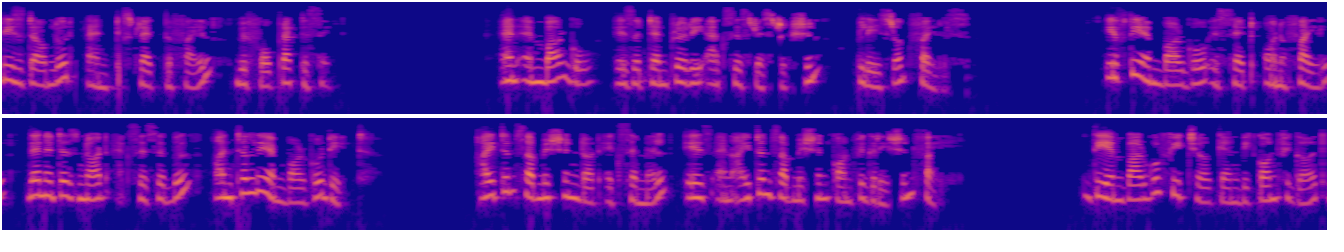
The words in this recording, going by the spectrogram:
Please download and extract the file before practicing. An embargo is a temporary access restriction placed on files. If the embargo is set on a file, then it is not accessible until the embargo date. Itemsubmission.xml is an item submission configuration file. The embargo feature can be configured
